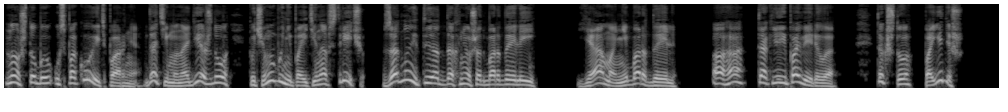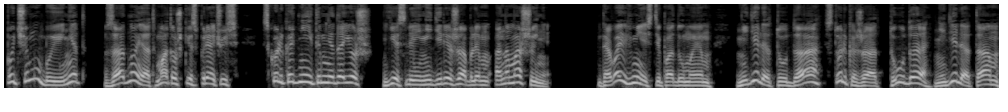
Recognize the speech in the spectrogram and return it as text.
Но чтобы успокоить парня, дать ему надежду, почему бы не пойти навстречу? Заодно и ты отдохнешь от борделей. Яма не бордель. Ага, так я и поверила. Так что, поедешь? Почему бы и нет? Заодно и от матушки спрячусь. Сколько дней ты мне даешь, если не дирижаблем, а на машине? Давай вместе подумаем. Неделя туда, столько же оттуда, неделя там,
